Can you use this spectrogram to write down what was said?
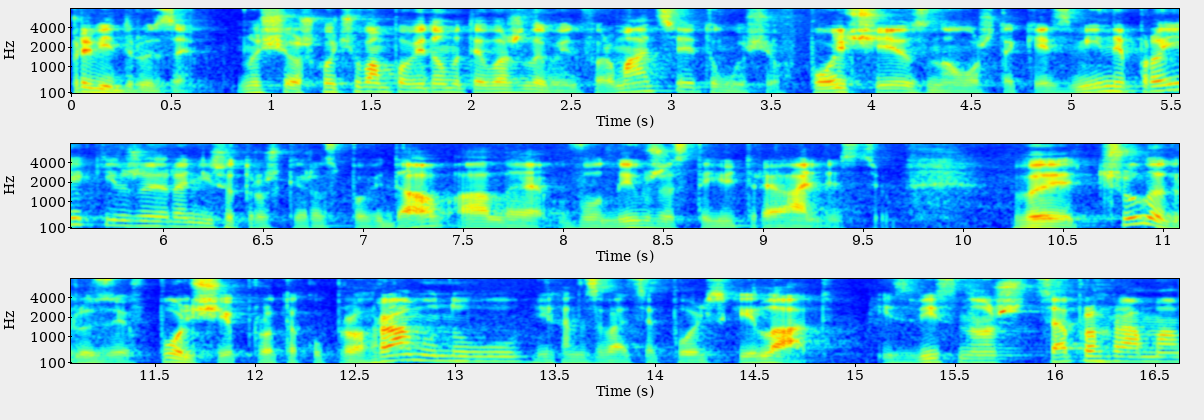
Привіт, друзі! Ну що ж, хочу вам повідомити важливу інформацію, тому що в Польщі знову ж таки зміни, про які вже раніше трошки розповідав, але вони вже стають реальністю. Ви чули, друзі, в Польщі про таку програму нову, яка називається Польський лад. І звісно ж, ця програма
